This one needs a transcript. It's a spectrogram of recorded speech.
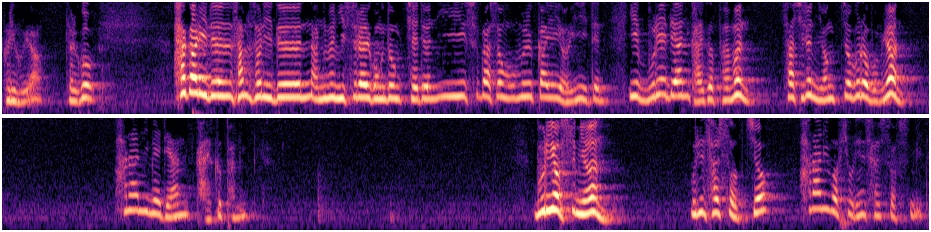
그리고요, 결국 하갈이든 삼손이든 아니면 이스라엘 공동체든 이 수가성 우물가의 여인이든 이 물에 대한 갈급함은 사실은 영적으로 보면 하나님에 대한 갈급함입니다. 물이 없으면 우리는 살수 없죠. 하나님 없이 우리는 살 수 없습니다.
